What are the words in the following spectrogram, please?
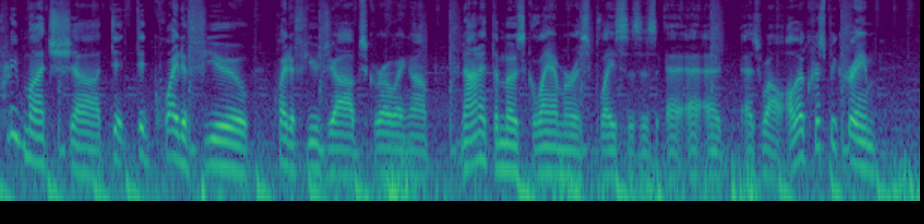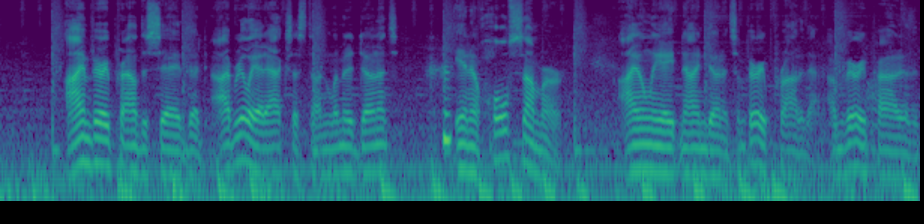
Pretty much uh, did did quite a few quite a few jobs growing up. Not at the most glamorous places as as, as well. Although Krispy Kreme I'm very proud to say that I really had access to unlimited donuts. In a whole summer, I only ate nine donuts. I'm very proud of that. I'm very proud of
